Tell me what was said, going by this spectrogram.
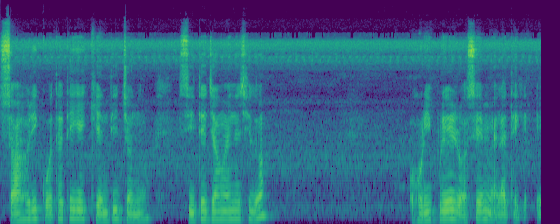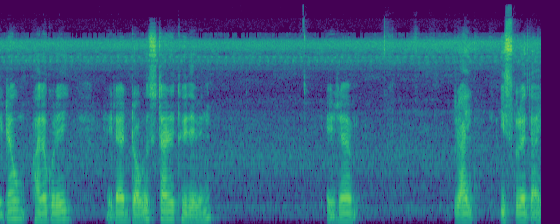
শহরী কোথা থেকে খেন্তির জন্য শীতের জামা এনেছিল? হরিপুরের রসের মেলা থেকে। এটাও ভালো করেই, এটা ডবল স্টারে থুয়ে দেবেন। এটা প্রায় স্কুলে তাই।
